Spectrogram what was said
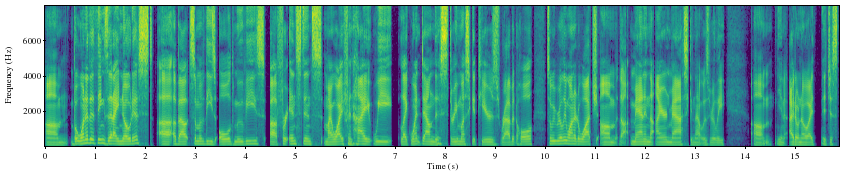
Um, but one of the things that I noticed uh, about some of these old movies, uh, for instance, my wife and I, we like went down this Three Musketeers rabbit hole. So we really wanted to watch um, the Man in the Iron Mask, and that was really, um, you know, I don't know, I it just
